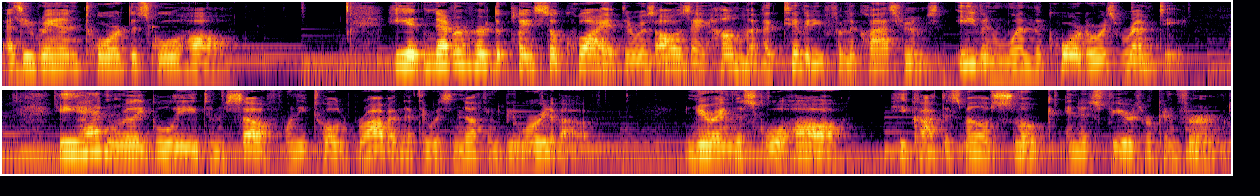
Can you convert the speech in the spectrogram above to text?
as he ran toward the school hall. He had never heard the place so quiet. There was always a hum of activity from the classrooms, even when the corridors were empty. He hadn't really believed himself when he told Robin that there was nothing to be worried about. Nearing the school hall, he caught the smell of smoke and his fears were confirmed.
